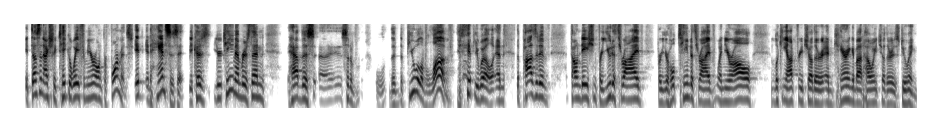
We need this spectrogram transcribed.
it doesn't actually take away from your own performance. It enhances it because your team members then have this uh, sort of the, the fuel of love, if you will, and the positive foundation for you to thrive, for your whole team to thrive when you're all looking out for each other and caring about how each other is doing.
